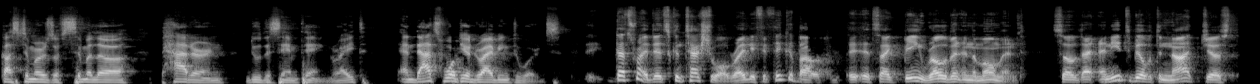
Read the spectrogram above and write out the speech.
customers of similar pattern do the same thing, right? And that's what you're driving towards. That's right. It's contextual, right? If you think about it's like being relevant in the moment. So that I need to be able to not just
